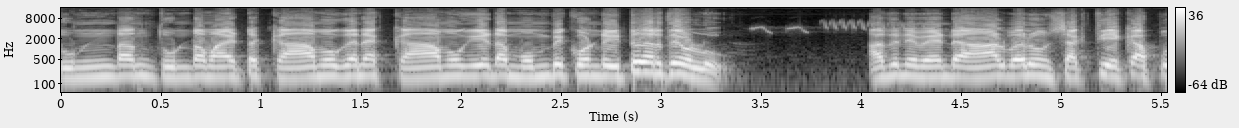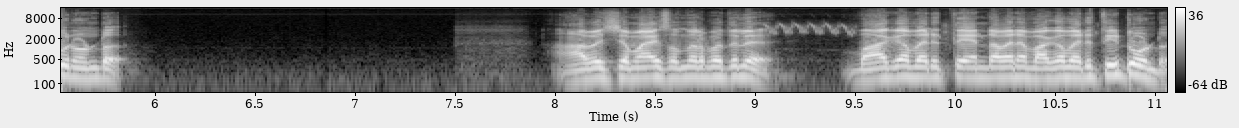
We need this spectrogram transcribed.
തുണ്ടം തുണ്ടമായിട്ട് കാമുകനെ കാമുകിയുടെ മുമ്പിൽ കൊണ്ട് ഇട്ടു തരത്തേ ഉള്ളൂ. അതിന് വേണ്ട ആൾബലവും ശക്തിയൊക്കെ അപ്പുനുണ്ട് ആവശ്യമായ സന്ദർഭത്തിൽ വക വരുത്തേണ്ടവനെ വക വരുത്തിയിട്ടുണ്ട്.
